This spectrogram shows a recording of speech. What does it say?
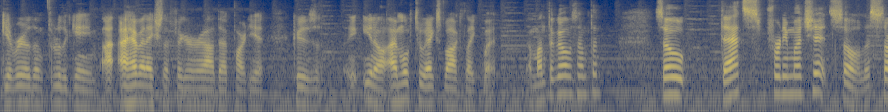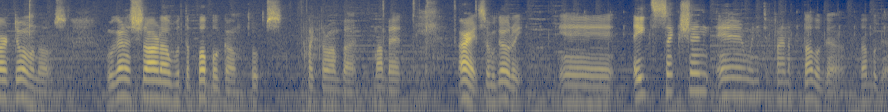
get rid of them through the game. I, I haven't actually figured out that part yet because you know, I moved to Xbox like what a month ago or something. So that's pretty much it. So let's start doing those. We're gonna start off with the bubble gum. Oops, clicked the wrong button. My bad. All right, so we go to uh, eighth section, and we need to find a bubble gum. Bubble gum.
